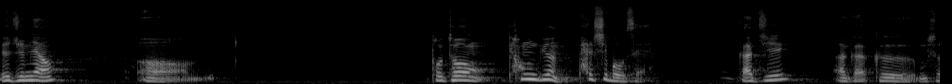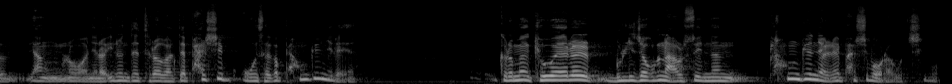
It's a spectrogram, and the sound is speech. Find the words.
요즘요, 어, 보통 평균 85세까지 아까 그 무슨 양로원이나 이런 데 들어갈 때 85세가 평균이래요. 그러면 교회를 물리적으로 나올 수 있는 평균 연령이 85라고 치고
